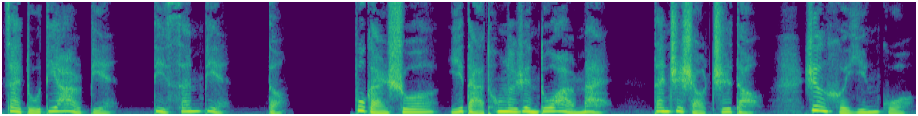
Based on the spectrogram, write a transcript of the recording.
再读第二遍。第三遍等，不敢说已打通了任督二脉，但至少知道，任何因果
